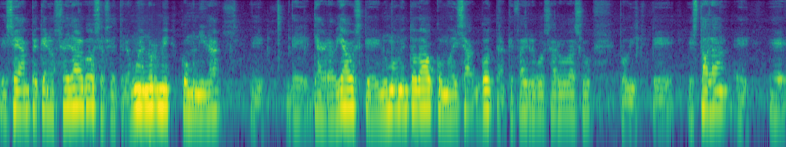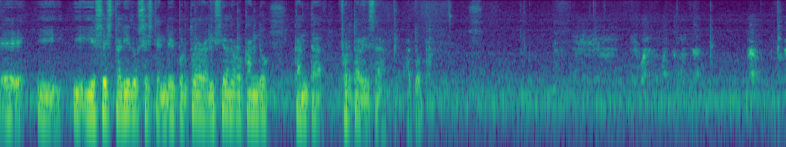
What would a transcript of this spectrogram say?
eh, sean pequenos fedalgos, etc. Unha enorme comunidade eh, de, de agraviados que en un momento dado, como esa gota que fai rebosar o vaso, pois eh, estalan eh, Eh, eh, y, ese estalido se extiende por toda Galicia derrocando canta fortaleza a topa. Una pregunta, claro, porque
